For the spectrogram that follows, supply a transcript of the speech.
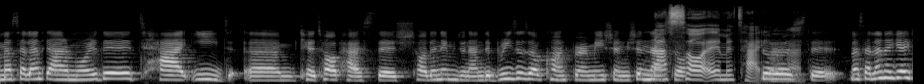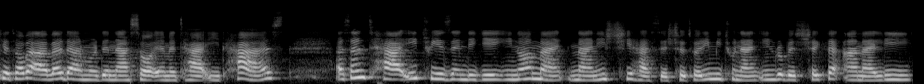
مثلا در مورد تایید کتاب هستش. حالا نمی‌دونم The Breezes of Confirmation میشه نسائم تایید. درسته. مثلا اگر کتاب اول در مورد نسائم تایید هست اصلا تایید توی زندگی اینا معنیش چی هستش؟ چطوری می‌تونن این رو به شکل عملی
